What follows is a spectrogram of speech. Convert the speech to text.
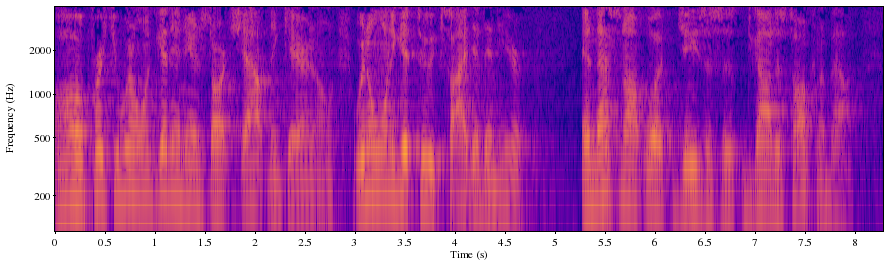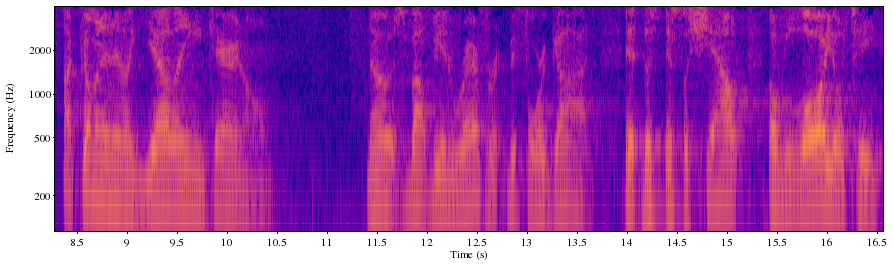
Oh, preacher, we don't want to get in here and start shouting and carrying on. We don't want to get too excited in here. And that's not what Jesus is, God is talking about. Not coming in here yelling and carrying on. No, it's about being reverent before God. It, it's the shout of loyalty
